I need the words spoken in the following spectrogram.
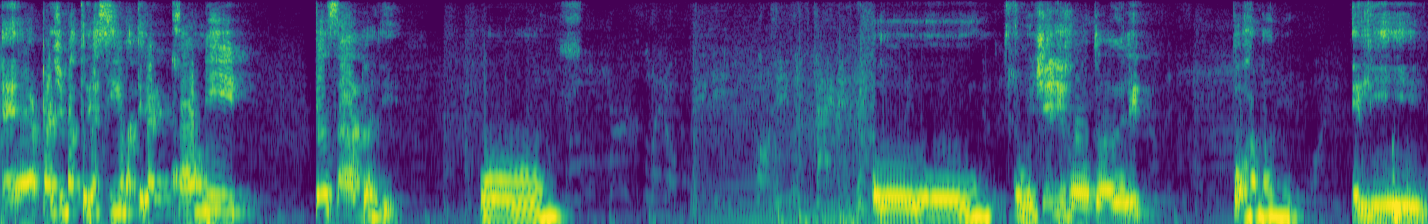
É a parte de bateria assim, a bateria come pesado ali. O. O. O Jenny Hogan, ele. Porra, mano. Ele.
